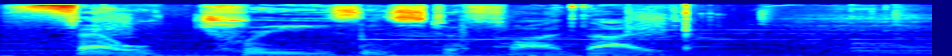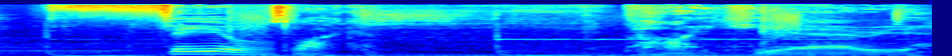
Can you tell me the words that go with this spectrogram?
felled trees and stuff like that. It feels like a pikey area.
